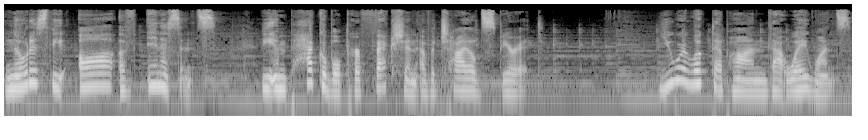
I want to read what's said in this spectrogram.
Notice the awe of innocence, the impeccable perfection of a child's spirit. You were looked upon that way once,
